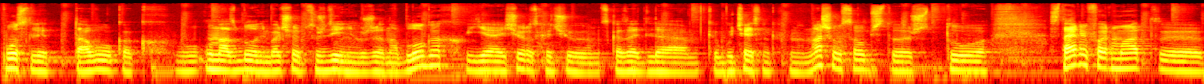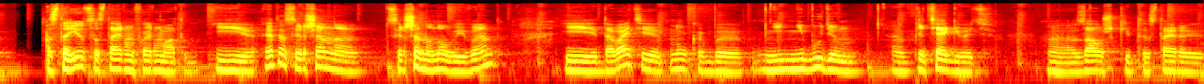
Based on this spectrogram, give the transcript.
после того, как у нас было небольшое обсуждение уже на блогах, я еще раз хочу сказать для как бы, участников нашего сообщества, что старый формат остается старым форматом. И это совершенно, совершенно новый ивент. И давайте, ну, как бы не, не будем э, притягивать э, за уши какие-то старые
